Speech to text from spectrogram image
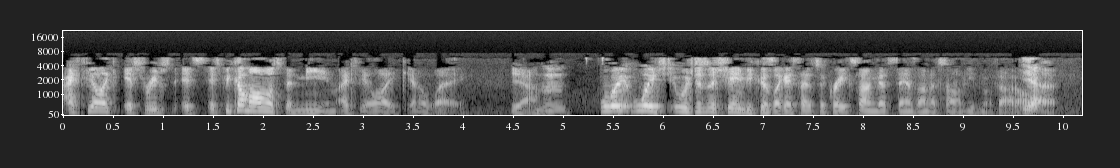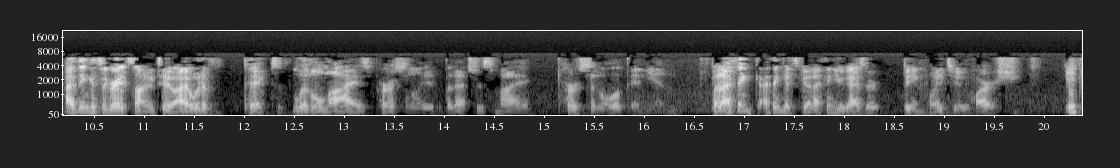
I, I feel like it's reached it's it's become almost a meme. I feel like in a way, yeah. Mhm. Which which is a shame because, like I said, it's a great song that stands on its own even without all Yeah. that. I think it's a great song too. I would have picked Little Lies personally, but that's just my personal opinion. But I think I think it's good. I think you guys are being way too harsh. It's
